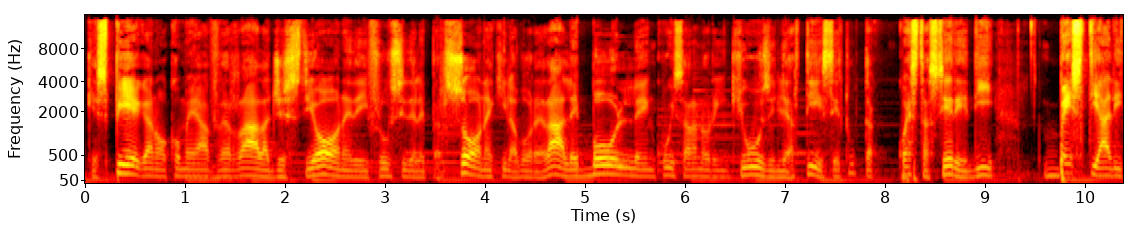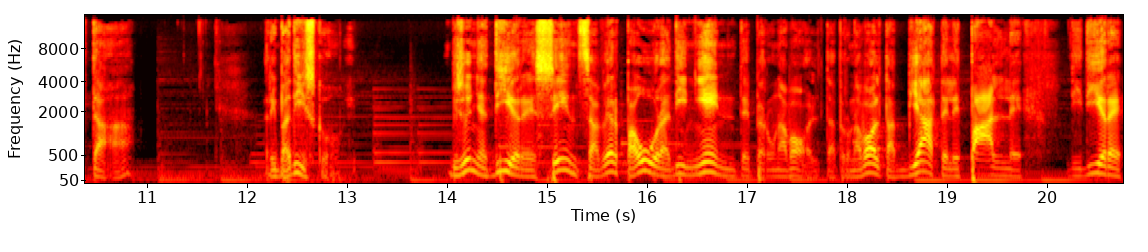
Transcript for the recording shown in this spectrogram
che spiegano come avverrà la gestione dei flussi delle persone, chi lavorerà, le bolle in cui saranno rinchiusi gli artisti e tutta questa serie di bestialità. Ribadisco, Bisogna dire senza aver paura di niente per una volta. Per una volta abbiate le palle di dire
